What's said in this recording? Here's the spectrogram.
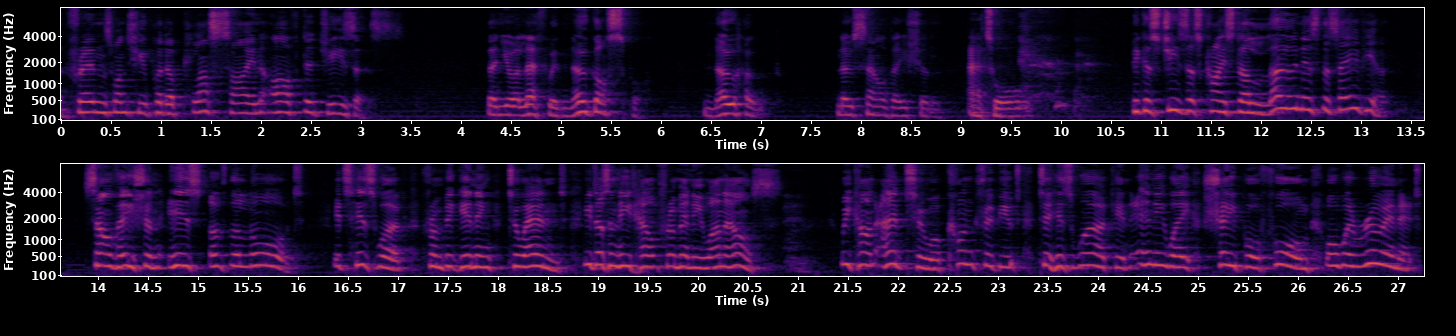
And friends, once you put a plus sign after Jesus, then you are left with no gospel, no hope, no salvation at all. Because Jesus Christ alone is the Saviour. Salvation is of the Lord. It's His work from beginning to end. He doesn't need help from anyone else. We can't add to or contribute to His work in any way, shape, or form, or we'll ruin it,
